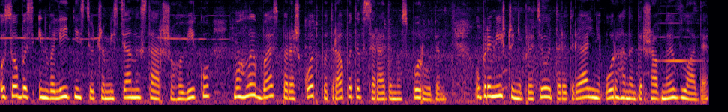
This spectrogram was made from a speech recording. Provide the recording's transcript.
особи з інвалідністю чи містяни старшого віку могли без перешкод потрапити всередину споруди. У приміщенні працюють територіальні органи державної влади,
